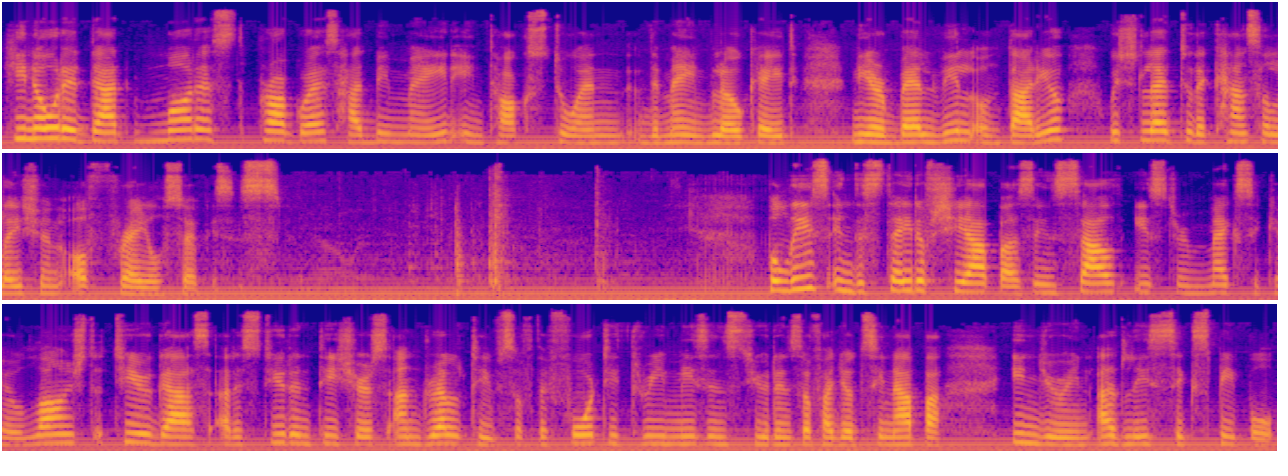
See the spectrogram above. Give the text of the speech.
He noted that modest progress had been made in talks to end the main blockade near Belleville, Ontario, which led to the cancellation of rail services. Police in the state of Chiapas in southeastern Mexico launched tear gas at student teachers and relatives of the 43 missing students of Ayotzinapa, injuring at least six people.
